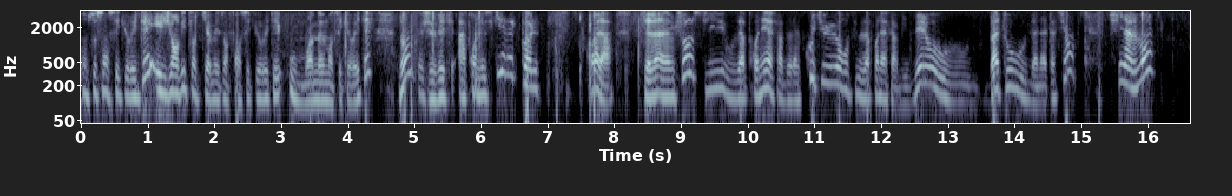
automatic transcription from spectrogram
on se sent en sécurité et j'ai envie de sentir mes enfants en sécurité ou moi-même en sécurité. Donc, je vais apprendre le ski avec Paul. Voilà. C'est la même chose si vous apprenez à faire de la couture, ou si vous apprenez à faire du vélo, ou du bateau, ou de la natation. Finalement,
